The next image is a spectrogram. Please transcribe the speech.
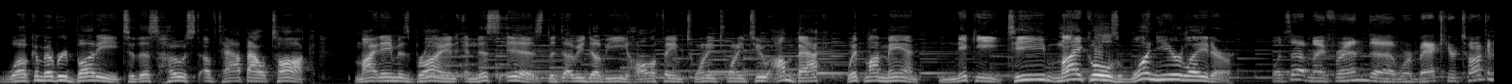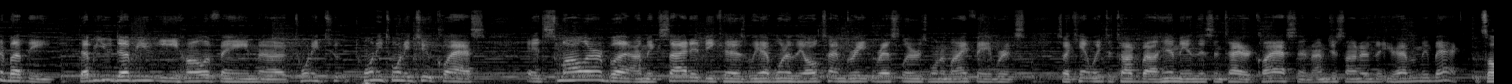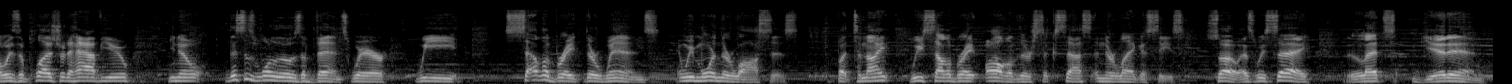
Welcome, everybody, to this host of Tap Out Talk. My name is Bryan, and this is the WWE Hall of Fame 2022. I'm back with my man, Nikki T. Michaels, one year later. What's up, my friend? Uh, we're back here talking about the WWE Hall of Fame uh, 2022 class. It's smaller, but I'm excited because we have one of the all time great wrestlers, one of my favorites. So I can't wait to talk about him and this entire class, and I'm just honored that you're having me back. It's always a pleasure to have you. You know, this is one of those events where we celebrate their wins and we mourn their losses. But tonight, we celebrate all of their success and their legacies. So, as we say, let's get in.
